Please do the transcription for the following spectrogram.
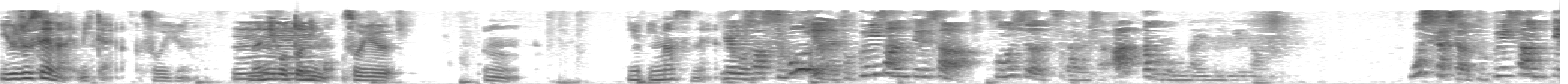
許せないみたいな、そういうの。何事に。も、そういう、うん。いいますね。でもさ、すごいよね。徳井さんってさ、その人たちからしたら会ったこともない人間なの。もしかしたら徳井さんって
